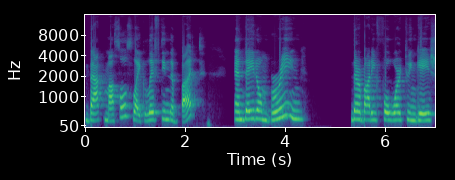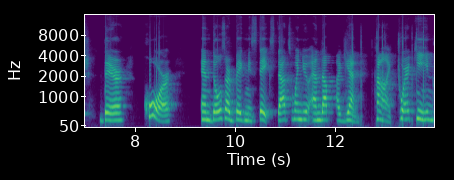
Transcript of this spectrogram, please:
back muscles, like lifting the butt, and they don't bring their body forward to engage their core. And those are big mistakes. That's when you end up, again, kind of like twerking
